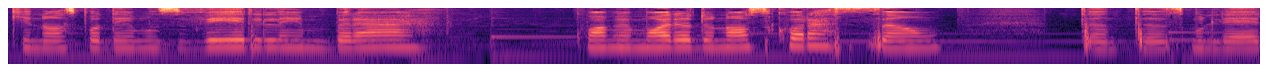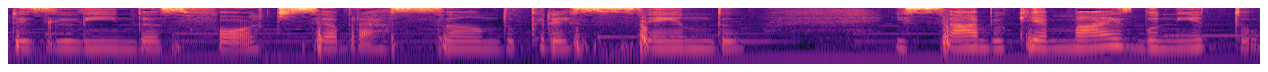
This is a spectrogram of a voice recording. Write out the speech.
que nós podemos ver e lembrar com a memória do nosso coração tantas mulheres lindas, fortes, se abraçando, crescendo. E sabe o que é mais bonito?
